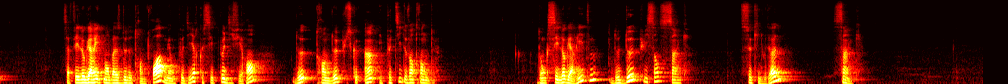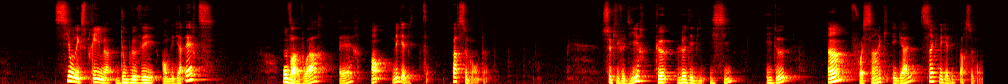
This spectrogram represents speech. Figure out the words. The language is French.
ça fait logarithme en base 2 de 33, mais on peut dire que c'est peu différent de 32 puisque 1 est petit devant 32. Donc c'est logarithme de 2 puissance 5, ce qui nous donne 5. Si on exprime W en mégahertz, on va avoir R en mégabits par seconde. Ce qui veut dire que le débit ici est de 1 fois 5 égale 5 mégabits par seconde.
